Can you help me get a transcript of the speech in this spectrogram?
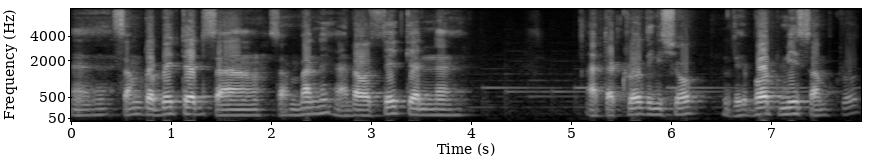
Uh, some donated some, some money, and I was taken uh, at a clothing shop. They bought me some clothes.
